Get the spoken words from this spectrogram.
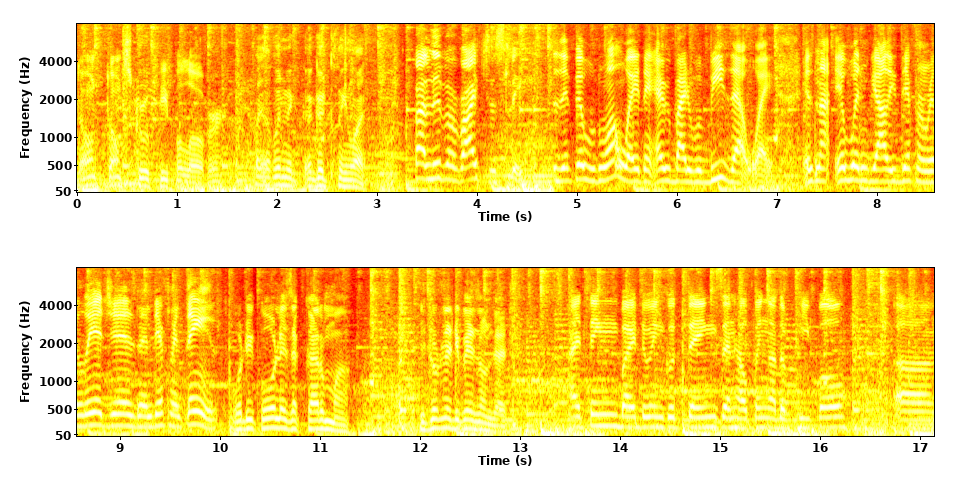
Don't don't screw people over. Living a good clean life by living righteously. If it was one way, then everybody would be that way. It's not. It wouldn't be all these different religions and different things. What do you call as a karma, it totally depends on that. I think by doing good things and helping other people um,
